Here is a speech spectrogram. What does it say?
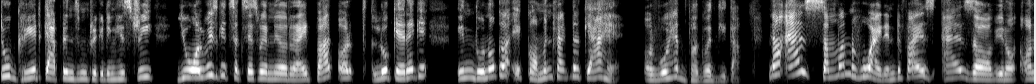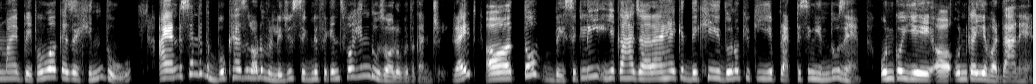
two great captain in cricketing history you always get success right path और लोग कह रहे हैं कि इन दोनों का एक कॉमन फैक्टर क्या है? और वो है भगवत गीता ना as someone who identifies as you know on my paperwork as a Hindu I understand that the book has a lot of religious significance for Hindus all over the country right तो बेसिकली ये कहा जा रहा है कि देखिए ये दोनों क्योंकि ये प्रैक्टिसिंग हिंदूज हैं उनको ये uh, उनका ये वरदान है.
